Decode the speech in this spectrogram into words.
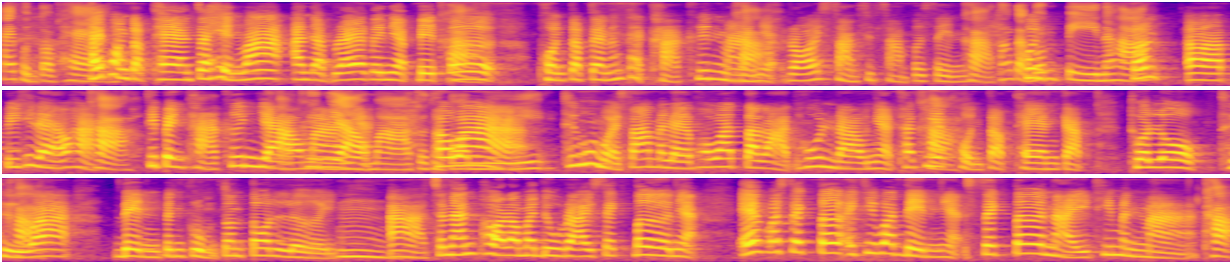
ให้ผลตอบแทน ให้ผลตอบแทนจะเห็นว่าอันดับแรกเลยเนี่ยเปเปอร์ค่ะ ผลตอบแทนตั้งแต่ขาขึ้นมาค่ะเนี่ยร้อยสามสิบสามเปอร์เซ็นต์ค่ะตั้งแต่คุณต้นปีนะคะต้นเอ่อปีที่แล้วค่ะค่ะ ที่เป็นขาขึ้นยาวขึ้มานยาวเนี่ยมาจนถึเพงราะตอนว่านี้ที่คุณหมวยทราบมาแล้ว เพราะว่าตลาดหุ้นเราเนี่ยถ้าเทียบค่ะผลตอบแทนกับทั่วโลกถือค่ะว่าเด่นเป็นกลุ่มต้นๆเลยอืมอ่าฉะนั้นพอเรามาดูรายเซกเตอร์เนี่ยเอ๊ะว่าเซกเตอร์ไอ้ที่ว่าเด่นเนี่ยเซกเตอร์ไหนที่มันมาค่ะ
